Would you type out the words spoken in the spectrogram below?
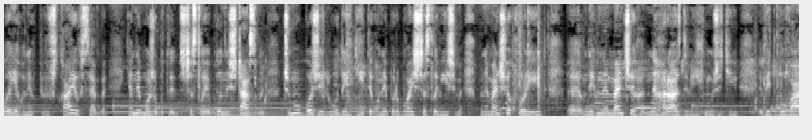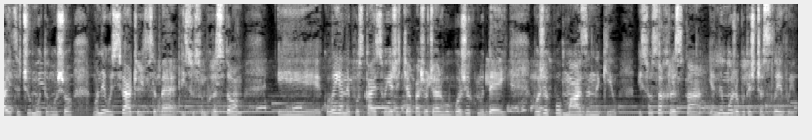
Коли я його не впускаю в себе, я не можу бути щасливою, буду нещасною. Чому Божі люди і діти вони перебувають щасливішими, вони менше хворіють, е, в них не менше негаразди в їхньому житті відбуваються. Чому? Тому що вони освячують себе Ісусом Христом. І коли я не пускаю своє життя в першу чергу Божих людей, Божих помазаників, Ісуса Христа, я не можу бути щасливою.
